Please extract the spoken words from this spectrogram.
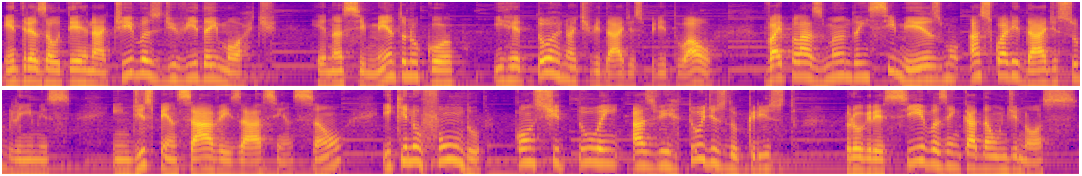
entre as alternativas de vida e morte, renascimento no corpo e retorno à atividade espiritual, vai plasmando em si mesmo as qualidades sublimes, indispensáveis à ascensão e que, no fundo, constituem as virtudes do Cristo, progressivas em cada um de nós.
